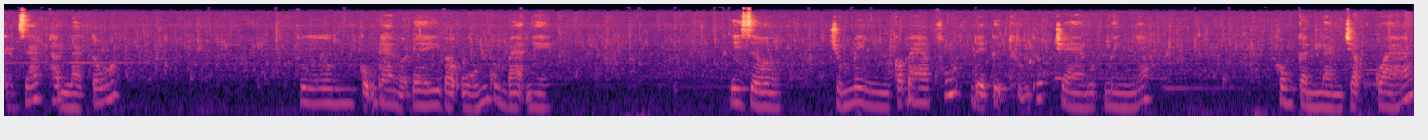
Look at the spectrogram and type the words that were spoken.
Cảm giác thật là tốt. Phương cũng đang ở đây và uống cùng bạn nè. Bây giờ, chúng mình có 3 phút để tự thưởng thức trà một mình nhé. Không cần làm chậm quá,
